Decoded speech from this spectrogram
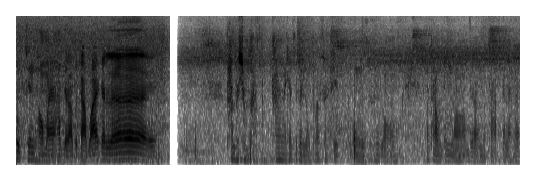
ทุกเทียนทองมาครับ เดี๋ยวเราไปกราบไหว้กันเลยท่านผู้ชมครับ ข้างในก็จะเป็นหลวงพ่อศักดิ์สิทธิ์องค์นี้ก็คือหลวงพ่อทองจำลองเดี๋ยวเรามากราบกันนะครับ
